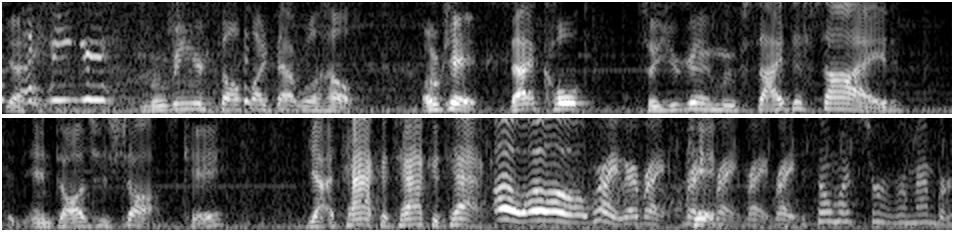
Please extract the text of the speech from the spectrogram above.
my finger. Moving yourself like that will help. Okay, that colt. So you're gonna move side to side and, and dodge his shots. Okay. Yeah, attack, attack, attack. Oh, oh, oh, right, right, right, right, right, right, right. So much to remember.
